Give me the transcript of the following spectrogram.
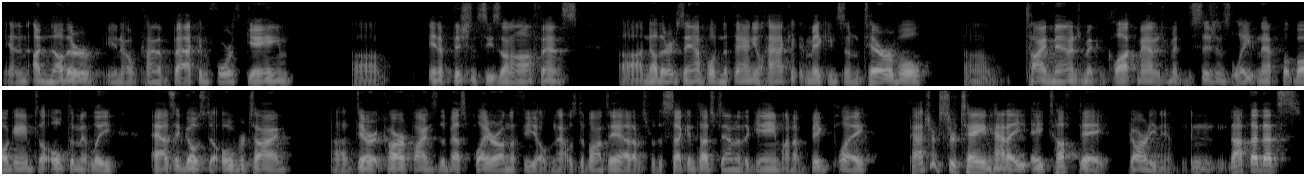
And another, you know, kind of back and forth game, uh, inefficiencies on offense. Uh, another example of Nathaniel Hackett making some terrible um, time management and clock management decisions late in that football game to ultimately, as it goes to overtime, uh, Derek Carr finds the best player on the field, and that was Davante Adams for the second touchdown of the game on a big play. Patrick Surtain had a, a tough day guarding him. And not that that's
